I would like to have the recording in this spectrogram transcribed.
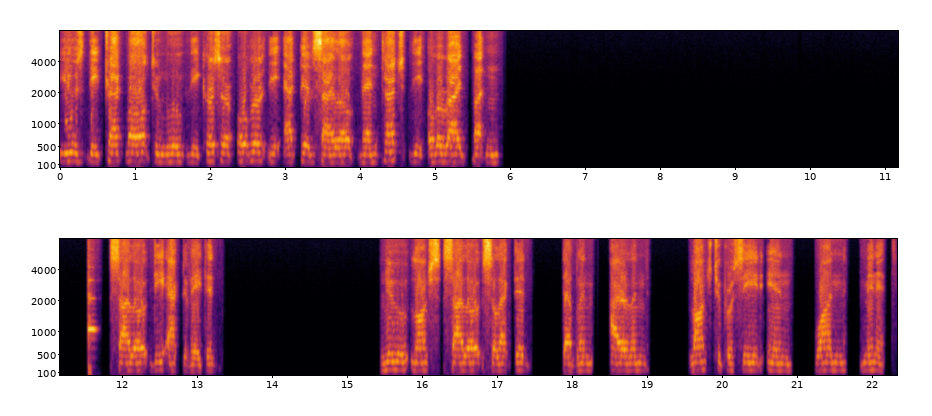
use the trackball to move the cursor over the active silo, then touch the override button. Silo deactivated. New launch silo selected. Dublin, Ireland. Launch to proceed in 1 minute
